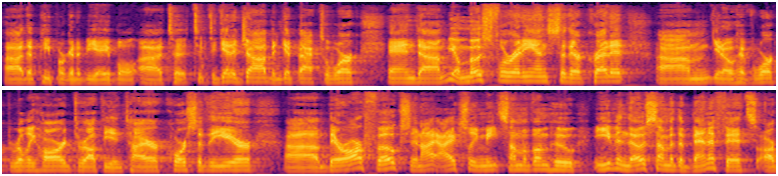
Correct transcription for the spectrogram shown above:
uh, that people are going to be able uh, to, to, to, get a job and get back to work. And, um, you know, most Floridians, to their credit, um, you know, have worked really hard throughout the entire course of the year. Uh, there are folks, and I, I actually meet some of them who, even though some of the benefits are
